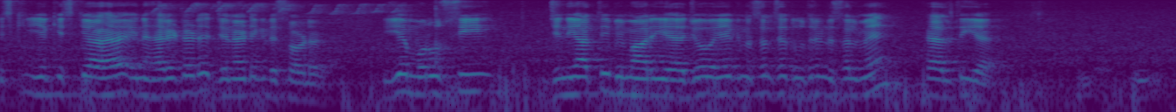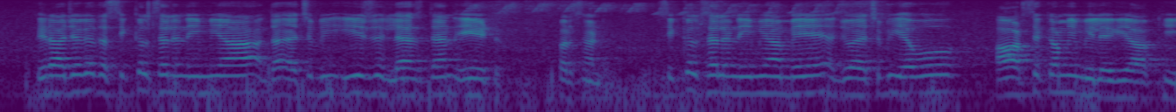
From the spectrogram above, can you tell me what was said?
इसकी, ये किस क्या है? इनहेरिटेड जेनेटिक डिसऑर्डर ये मरूसी जिनियाती बीमारी है, जो एक नस्ल से दूसरी नस्ल में फैलती है। फिर आ जाएगा the sickle cell anaemia the H B is less than eight percent sickle cell anaemia में जो एच बी है, वो आठ से कम ही मिलेगी आपकी।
